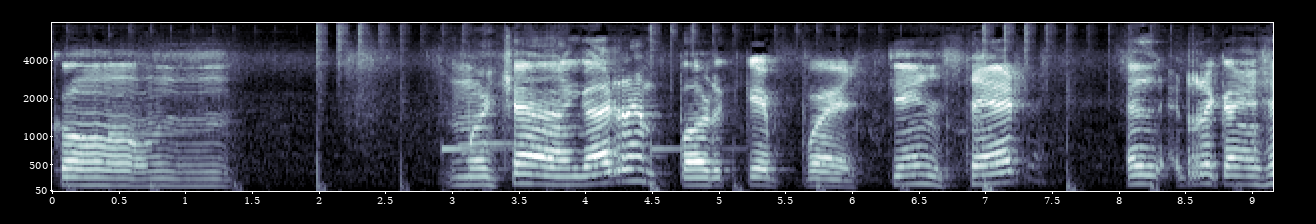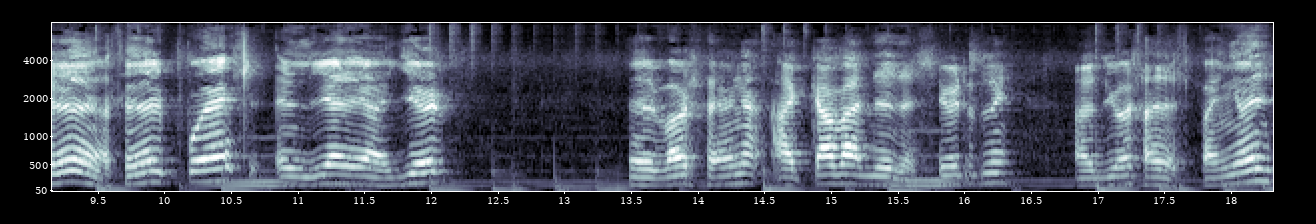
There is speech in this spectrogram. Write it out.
con mucha garra porque pues quieren ser el reconocido de la pues el día de ayer el Barcelona acaba de decirle adiós al español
